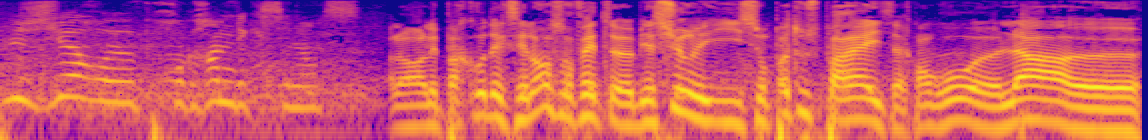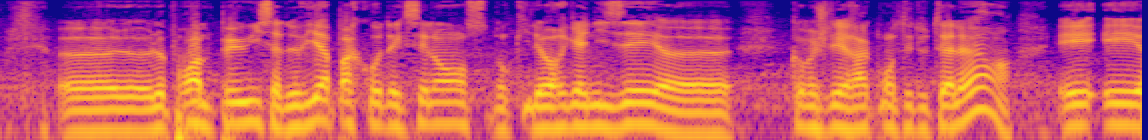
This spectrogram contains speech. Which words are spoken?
plusieurs euh, programmes d'excellence? Alors les parcours d'excellence, en fait, euh, bien sûr, ils sont pas tous pareils. C'est-à-dire qu'en gros, euh, là, le programme PEI, ça devient un parcours d'excellence, donc il est organisé, comme je l'ai raconté tout à l'heure. Et,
